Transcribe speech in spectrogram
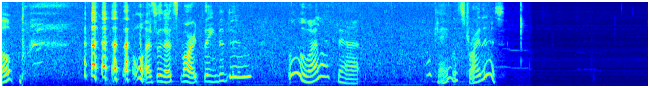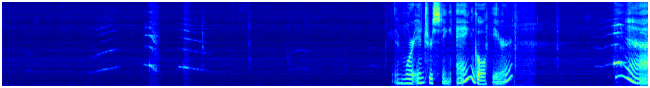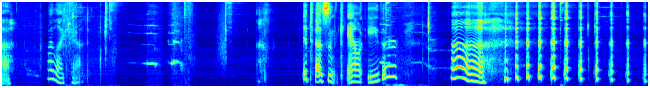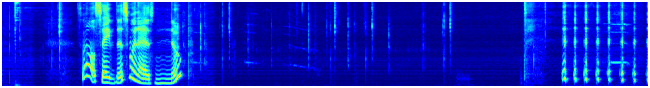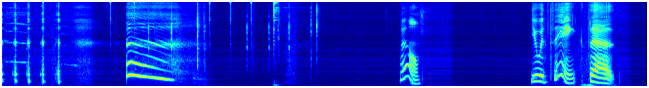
Oh, that wasn't a smart thing to do. Ooh, I like that. Okay, let's try this. Get a more interesting angle here. Yeah, I like that. It doesn't count either. Ah. so I'll save this one as nope. well you would think that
